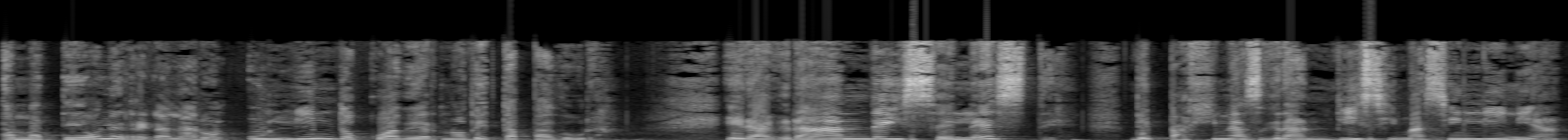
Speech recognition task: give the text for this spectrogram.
A Mateo le regalaron un lindo cuaderno de tapa dura. Era grande y celeste, de páginas grandísimas sin línea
